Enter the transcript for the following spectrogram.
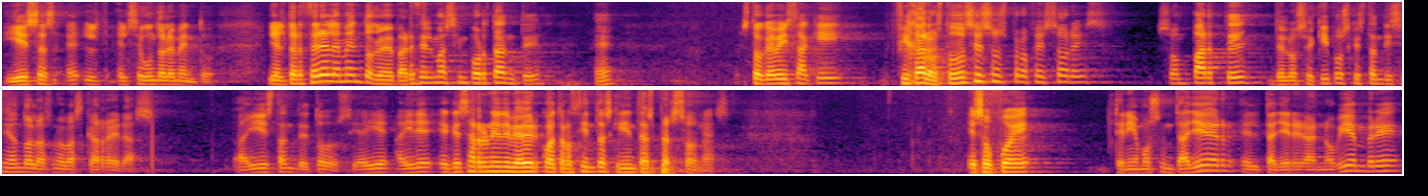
Y ese es el, segundo elemento. Y el tercer elemento, que me parece el más importante, ¿eh? esto que veis aquí, fijaros, todos esos profesores son parte de los equipos que están diseñando las nuevas carreras. Ahí están de todos. Y ahí, en esa reunión debe haber 400, 500 personas. Eso fue, teníamos un taller, el taller era en noviembre,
